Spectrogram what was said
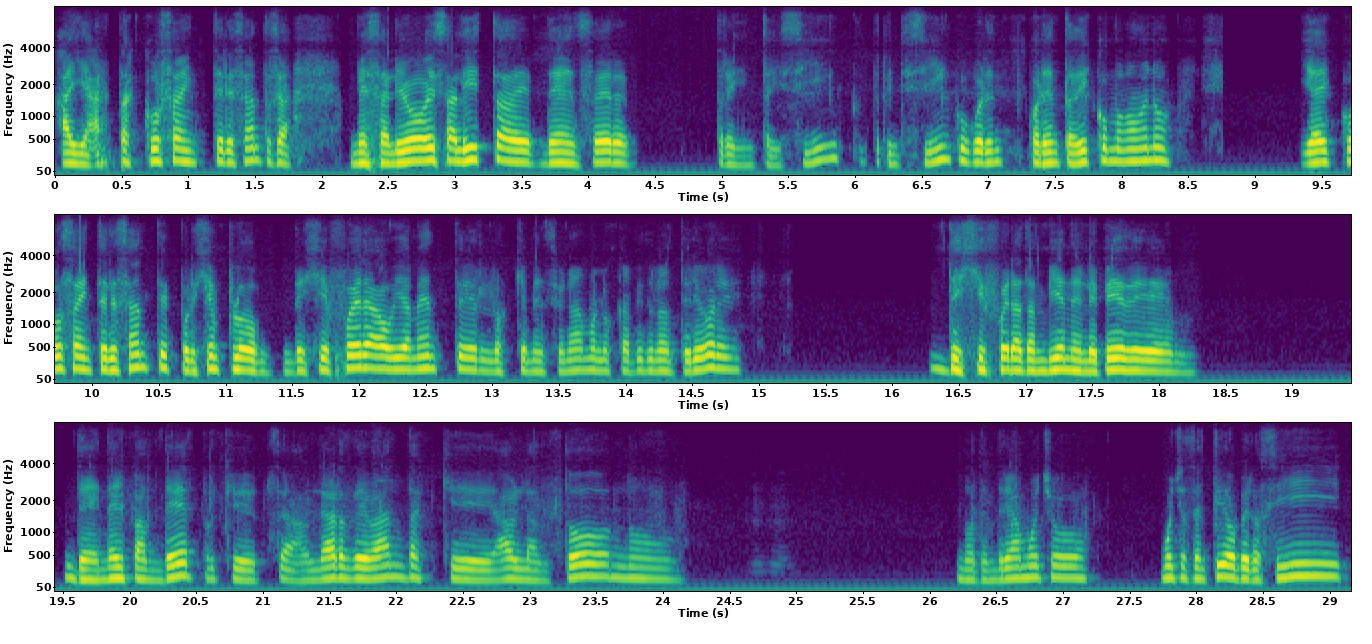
hay hartas cosas interesantes. O sea, me salió esa lista, de- deben ser treinta treinta y cinco treinta y cinco 40, 40 discos más o menos, y hay cosas interesantes. Por ejemplo, dejé fuera, obviamente, los que mencionamos en los capítulos anteriores. Dejé fuera también el EP de, de Napalm Death, porque hablar de bandas que hablan todo no, no tendría mucho, mucho sentido, pero sí,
